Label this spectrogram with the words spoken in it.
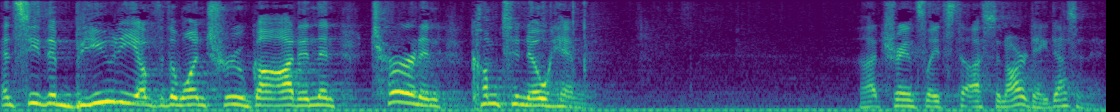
and see the beauty of the one true God and then turn and come to know him. That translates to us in our day, doesn't it?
